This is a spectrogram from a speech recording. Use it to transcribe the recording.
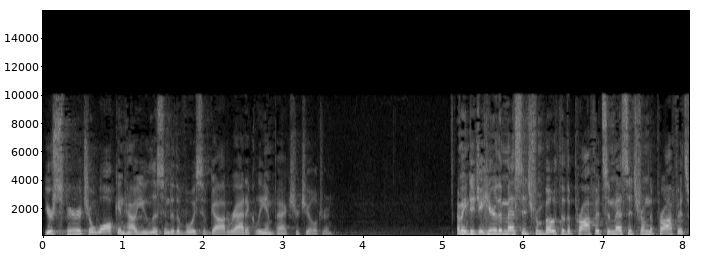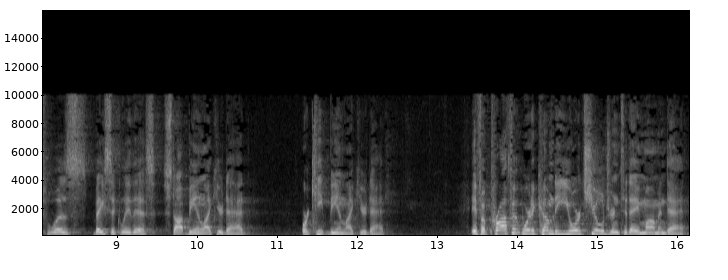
your spiritual walk and how you listen to the voice of God radically impacts your children. I mean, did you hear the message from both of the prophets? The message from the prophets was basically this stop being like your dad or keep being like your dad. If a prophet were to come to your children today, mom and dad,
